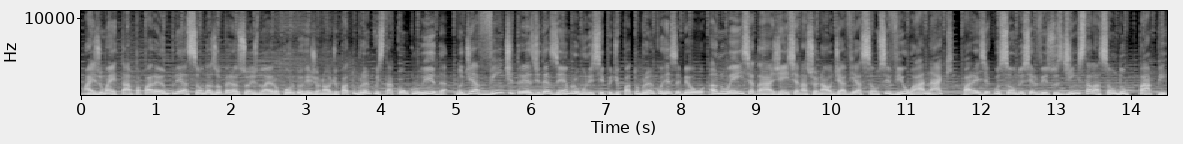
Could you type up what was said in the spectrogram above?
Mais uma etapa para ampliação das operações no Aeroporto Regional de Pato Branco está concluída. No dia 23 de dezembro, o município de Pato Branco recebeu anuência da Agência Nacional de Aviação Civil, a ANAC, para a execução dos serviços de instalação do PAP,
